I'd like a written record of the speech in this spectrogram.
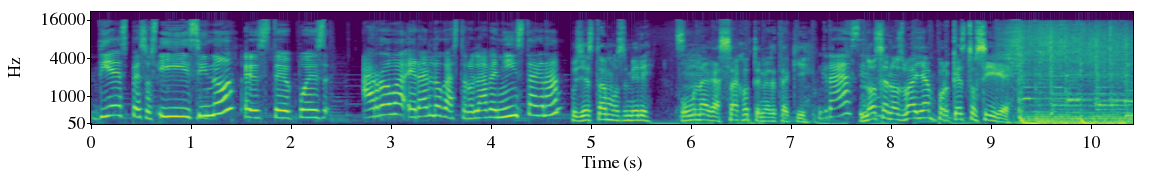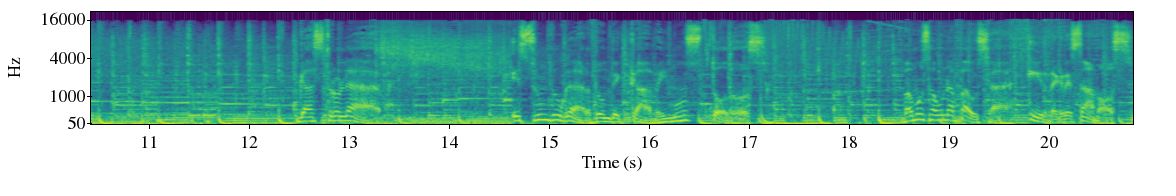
10 pesos. Y si no, este, pues arroba Heraldo Gastrolab en Instagram. Pues ya estamos, mire, un agasajo tenerte aquí. Gracias. No se nos vayan porque esto sigue. Gastrolab es un lugar donde cabemos todos. Vamos a una pausa y regresamos.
